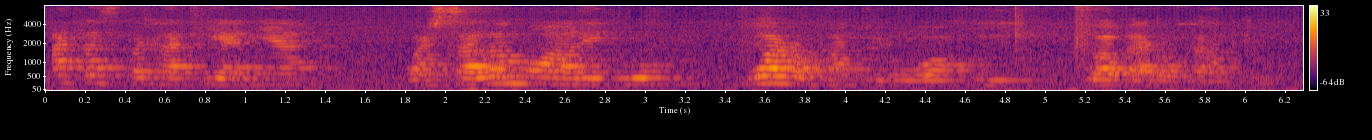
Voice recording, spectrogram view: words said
atas perhatiannya. Wassalamualaikum warahmatullahi wabarakatuh.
